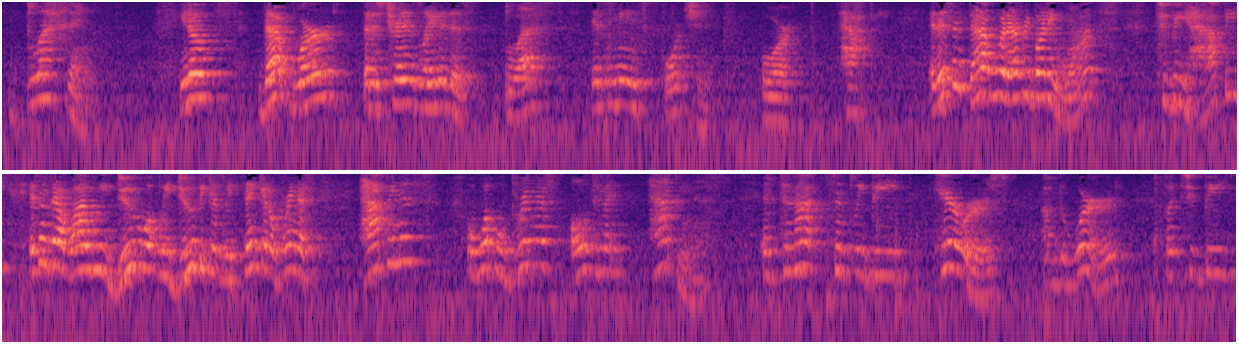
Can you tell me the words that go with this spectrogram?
blessing. You know, that word that is translated as blessed, it means fortunate or happy. And isn't that what everybody wants? To be happy? Isn't that why we do what we do? Because we think it'll bring us happiness? Well, what will bring us ultimate happiness is to not simply be hearers of the word, but to be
